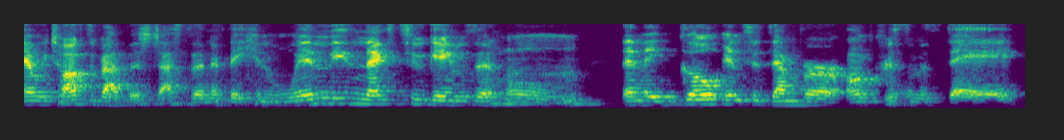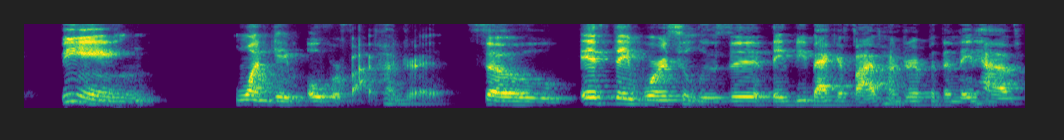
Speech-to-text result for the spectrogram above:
And we talked about this, Justin. If they can win these next two games at home, then they go into Denver on Christmas Day being one game over 500. So if they were to lose it, they'd be back at 500, but then they'd have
